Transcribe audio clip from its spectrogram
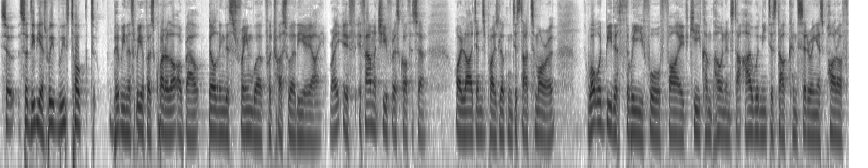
So, so DBS, we've we've talked between the three of us quite a lot about building this framework for trustworthy AI, right? If if I'm a chief risk officer or a large enterprise looking to start tomorrow, what would be the three, four, five key components that I would need to start considering as part of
